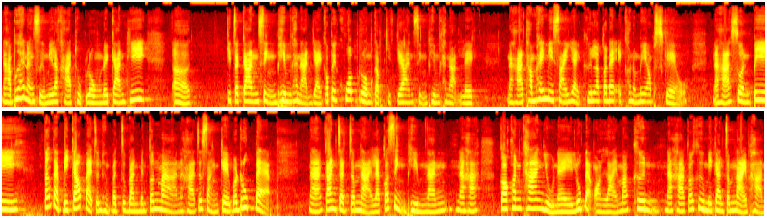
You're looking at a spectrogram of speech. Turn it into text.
นะคะเพื่อให้หนังสือมีราคาถูกลง โดยการที่กิจการสิ่งพิมพ์ขนาดใหญ่ก็ไปควบรวมกับกิจการสิ่งพิมพ์ขนาดเล็กนะคะทำให้มีไซส์ใหญ่ขึ้นแล้วก็ได้ economy of scale นะคะส่วนปีตั้งแต่ปี 98 จนถึงปัจจุบันเป็นต้นมานะคะจะสังเกตว่ารูปแบบ นะการจัดจำหน่ายและก็สิ่งพิมพ์นั้นนะคะ ก็ค่อนข้างอยู่ในรูปแบบออนไลน์มากขึ้นนะคะ ก็คือมีการจำหน่ายผ่าน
